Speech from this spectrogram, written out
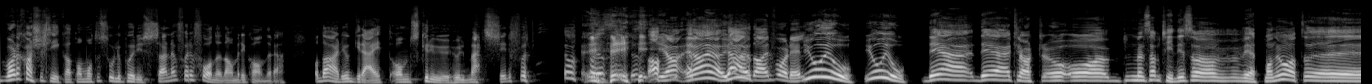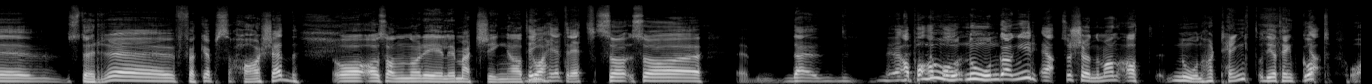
var det kanskje slik at man måtte stole på russerne for å få ned amerikanere. Og da er det jo greit om skruehull matcher, for, for å si det sånn. Ja, ja, ja, Det er jo da en fordel. Jo, jo, jo, jo. Det er, det er klart. Og, og, men samtidig så vet man jo at øh, større fuckups har skjedd. Og, og sånn når det gjelder matching av Du har helt rett. Så, så eh, det er, Apo- Apo- noen, noen ganger Ja. så skjønner man at noen har tenkt, og de har tenkt godt. Og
